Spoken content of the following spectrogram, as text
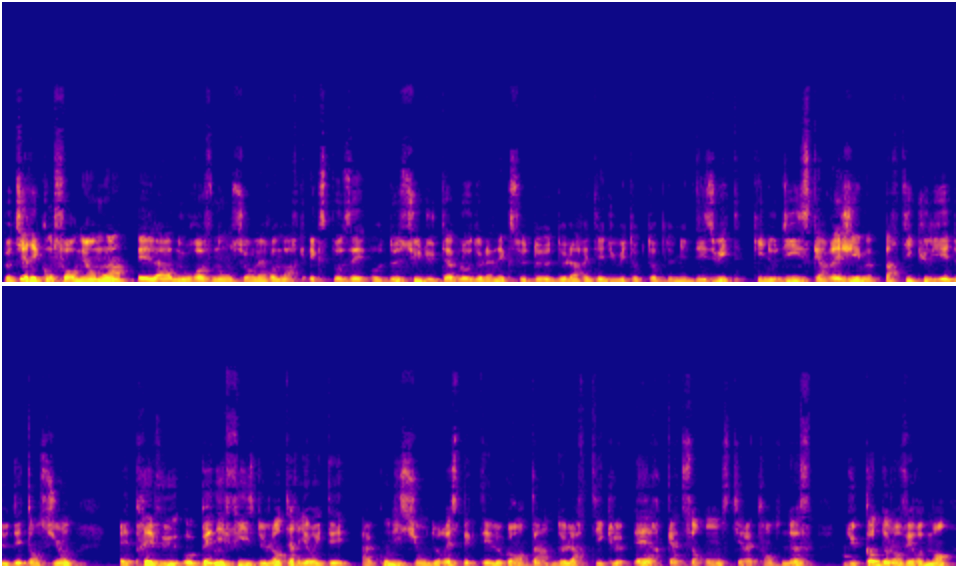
Petit réconfort néanmoins, et là nous revenons sur les remarques exposées au-dessus du tableau de l'annexe 2 de l'arrêté du 8 octobre 2018, qui nous disent qu'un régime particulier de détention est prévu au bénéfice de l'antériorité à condition de respecter le grand 1 de l'article R411-39 du Code de l'environnement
